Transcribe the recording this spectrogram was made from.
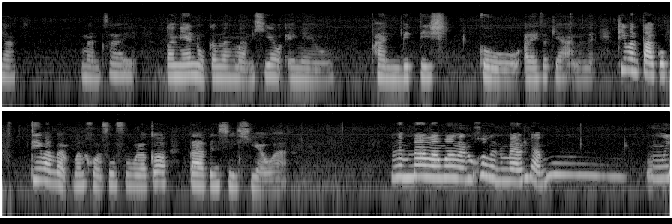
อยาก หมั่นไส้ ตอนนี้หนูกำลังหมั่นเคี้ยวไอแมว พันบิติชโกอะไรสักอย่างนั่นแหละ ที่มันตากบที่มันแบบมันขนฟูๆแล้วก็ตาเป็นสีเขียวอะ่ะแล้วมันน่ารักมากเลยทุกคนเป็นแมวที่แบบอืมอุ๊ย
